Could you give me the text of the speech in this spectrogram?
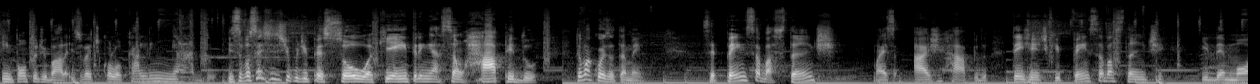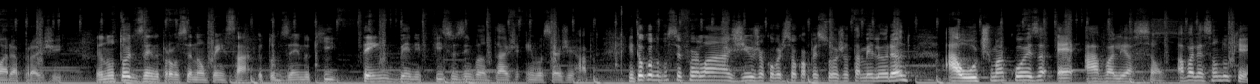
em ponto de bala, isso vai te colocar alinhado. E se você é esse tipo de pessoa que entra em ação rápido, tem uma coisa também. Você pensa bastante, mas age rápido. Tem gente que pensa bastante e demora para agir. Eu não estou dizendo para você não pensar, eu estou dizendo que tem benefícios e vantagem em você agir rápido. Então, quando você for lá, agiu, já conversou com a pessoa, já está melhorando, a última coisa é avaliação. Avaliação do quê?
